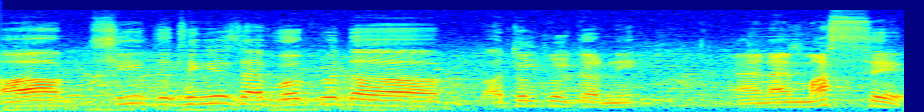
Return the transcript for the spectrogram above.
Uh, the thing is, I've worked with uh, Atul Kulkarni, and I must say,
